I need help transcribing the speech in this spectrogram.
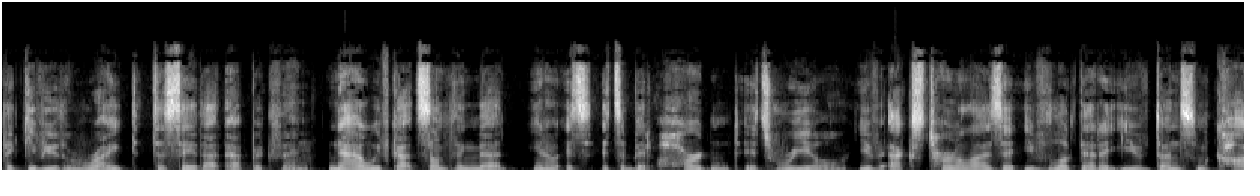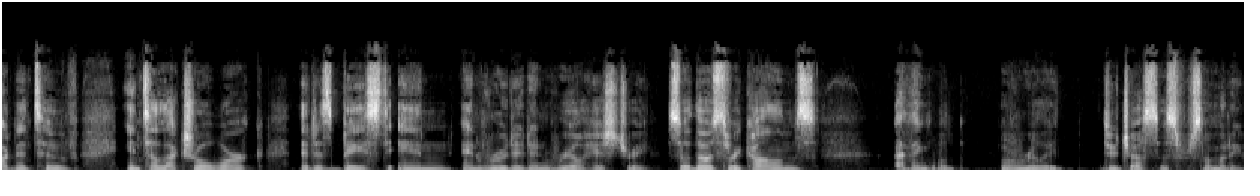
that give you the right to say that epic thing. Now we've got something that, you know, it's it's a bit hardened. It's real. You've externalized it, you've looked at it, you've done some cognitive intellectual work that is based in and rooted in real history. So those three columns I think will will really do justice for somebody.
